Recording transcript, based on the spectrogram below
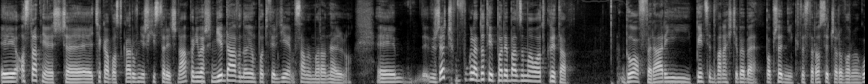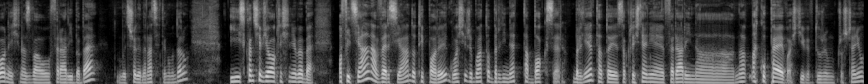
Yy, ostatnia jeszcze ciekawostka, również historyczna, ponieważ niedawno ją potwierdziłem w samym Maranello. Yy, rzecz w ogóle do tej pory bardzo mało odkryta. Było w Ferrari 512BB. Poprzednik Testarossy czerwonogłownej się nazywał Ferrari BB. Były trzy generacje tego modelu. I skąd się wzięło określenie BB? Oficjalna wersja do tej pory głosi, że była to Berlinetta Boxer. Berlinetta to jest określenie Ferrari na, na, na coupé właściwie w dużym uproszczeniu,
